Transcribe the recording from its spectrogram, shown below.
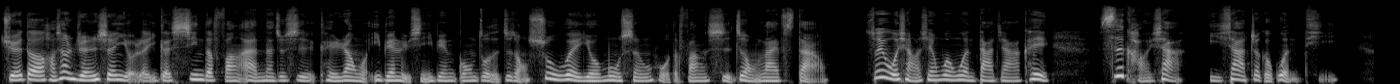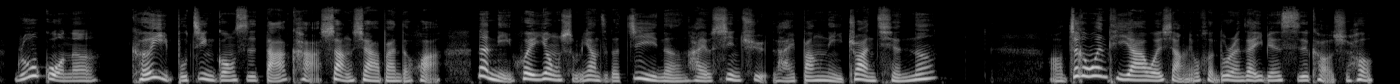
觉得好像人生有了一个新的方案，那就是可以让我一边旅行一边工作的这种数位游牧生活的方式，这种 lifestyle。所以我想要先问问大家，可以思考一下以下这个问题：如果呢，可以不进公司打卡上下班的话，那你会用什么样子的技能还有兴趣来帮你赚钱呢？哦，这个问题呀、啊，我想有很多人在一边思考的时候，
